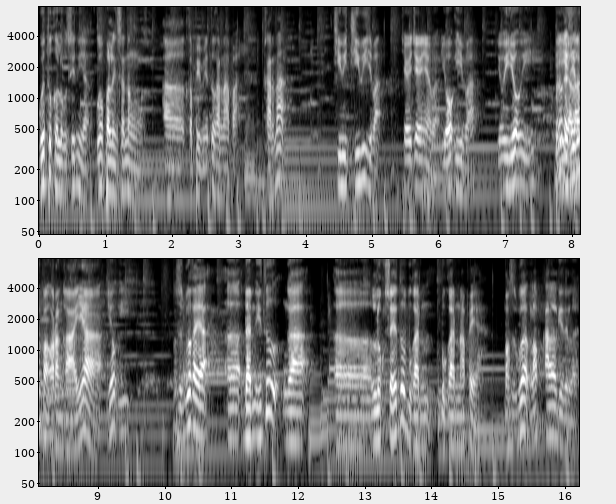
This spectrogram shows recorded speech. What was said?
gue tuh kalau ke sini ya, gue paling seneng eh, ke PIM itu karena apa? Karena ciwi-ciwi pak, Cewek-ceweknya Pak. yoi pak, yoi yoi. Bener gak sih Iyalah, lu? Pak orang kaya. Yoi. Maksud gue kayak eh, dan itu nggak uh, looksnya itu bukan bukan apa ya? Maksud gue lokal gitu lah.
